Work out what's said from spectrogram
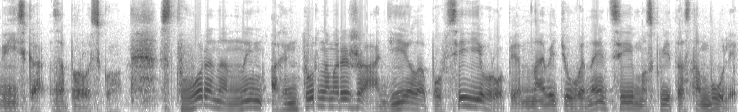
війська Запорозького. Створена ним агентурна мережа діяла по всій Європі, навіть у Венеції, Москві та Стамбулі.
